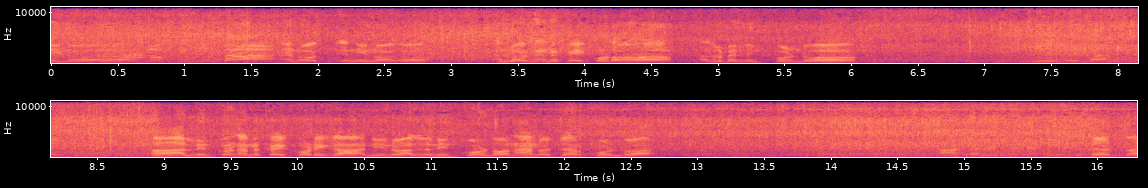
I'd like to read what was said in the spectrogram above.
ನೀನು. ನಾನು ಹೋಗ್ತೀನಿ ನೀನು ಹೋಗು ಅಲ್ಲಿ ಹೋಗಿ. ನನಗೆ ಕೈ ಕೊಡೋ ಅದ್ರ ಮೇಲೆ ನಿಂತ್ಕೊಂಡು. ಹಾಂ ಅಲ್ಲಿ ನಿಂತ್ಕೊಂಡು ನನಗೆ ಕೈ ಕೊಡು ಈಗ. ನೀನು ಅಲ್ಲಿ ನಿಂತ್ಕೊಂಡು ನಾನು ಜಾರ್ಕೊಂಡು. ಹೇಳ್ತಾ?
